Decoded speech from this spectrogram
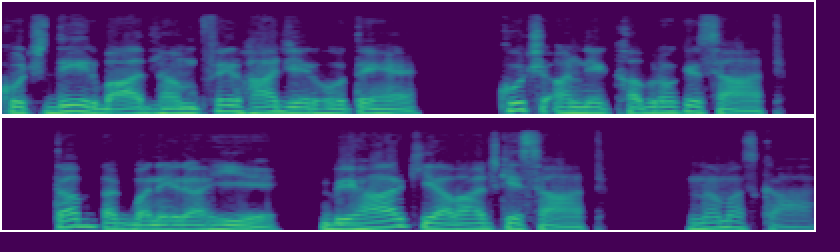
कुछ देर बाद हम फिर हाजिर होते हैं कुछ अन्य खबरों के साथ तब तक बने रहिए बिहार की आवाज़ के साथ नमस्कार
